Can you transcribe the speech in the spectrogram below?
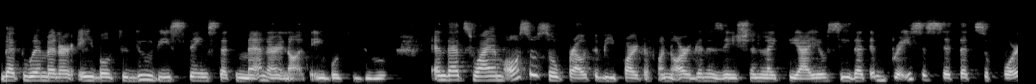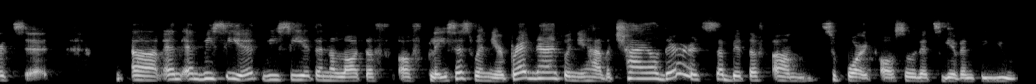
that women are able to do these things that men are not able to do. And that's why I'm also so proud to be part of an organization like the IOC that embraces it, that supports it. Uh, and and we see it we see it in a lot of, of places when you're pregnant when you have a child there's a bit of um, support also that's given to you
